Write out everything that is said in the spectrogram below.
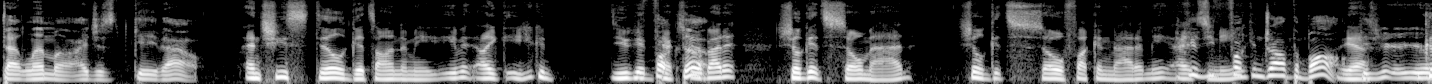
dilemma I just gave out. and she still gets on to me. Even like you could you get text her up. about it, she'll get so mad. She'll get so fucking mad at me. Because at you me. fucking dropped the ball. Yeah. Because you're, you're I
